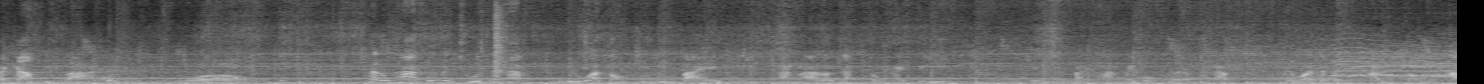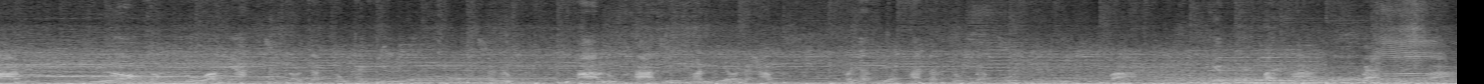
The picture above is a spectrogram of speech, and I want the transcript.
490 บาท ถ้าลูกค้าซื้อเป็นชุดนะครับ หรือว่า 2 ชิ้นขึ้นไป ทางร้านเราจัดส่งให้ฟรีเก็บเงินปลายทางไม่บวกเพิ่มนะครับ ไม่ว่าจะเป็นพันสองพันหรือลอกสองตัวเนี้ย เราจัดส่งให้ฟรีเลย แต่ลูกถ้าลูกค้าซื้อท่อนเดียวนะครับ ก็จะเสียค่าจัดส่งแบบโอนเงิน40 บาท เก็บเงินปลายทาง80 บาท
